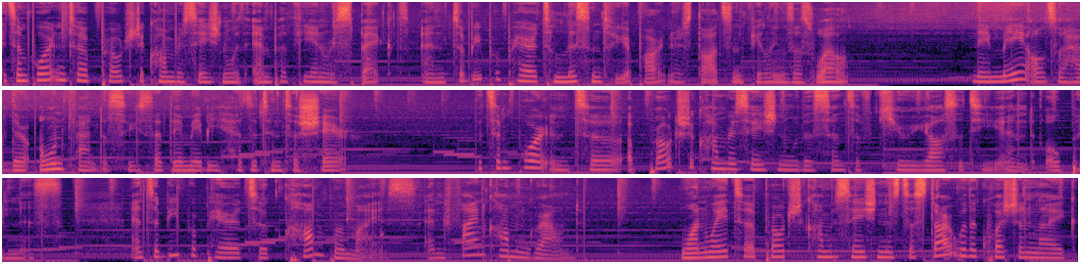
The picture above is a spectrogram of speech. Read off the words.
It's important to approach the conversation with empathy and respect, and to be prepared to listen to your partner's thoughts and feelings as well. They may also have their own fantasies that they may be hesitant to share. It's important to approach the conversation with a sense of curiosity and openness, and to be prepared to compromise and find common ground. One way to approach the conversation is to start with a question like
